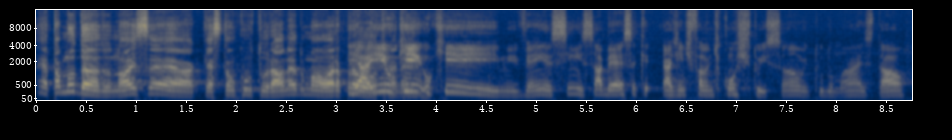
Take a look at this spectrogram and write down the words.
É, tá mudando. Nós, é, a questão cultural não é de uma hora para outra. E aí o, que, né? o que me vem, assim, sabe, é essa que a gente falando de Constituição e tudo mais e tal.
